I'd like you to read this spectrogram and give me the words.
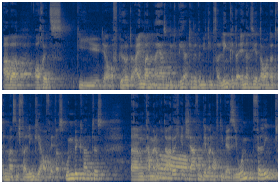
aber auch jetzt die, der oft gehörte Einwand, naja, so ein Wikipedia-Artikel, wenn ich den verlinke, da ändert sich ja dauernd da drin was. Ich verlinke ja auf etwas Unbekanntes. Ähm, kann man auch dadurch entschärfen, indem man auf die Version verlinkt.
